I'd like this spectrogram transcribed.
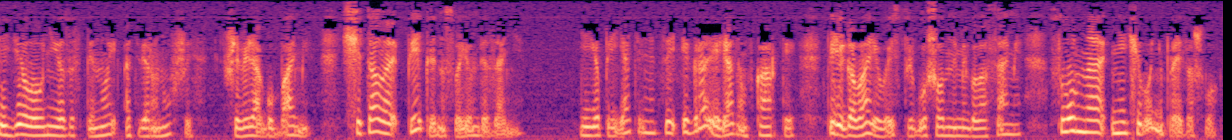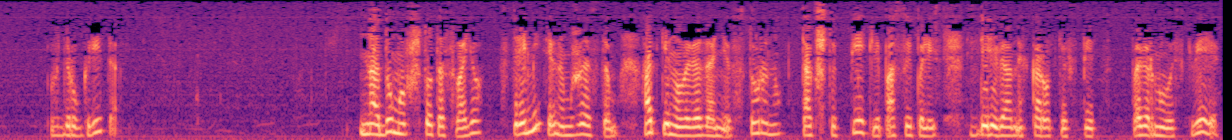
сидела у нее за спиной, отвернувшись, шевеля губами, считала петли на своем вязании. Ее приятельницы играли рядом в карты, переговариваясь приглушенными голосами, словно ничего не произошло. Вдруг Рита, надумав что-то свое, стремительным жестом откинула вязание в сторону, так что петли посыпались с деревянных коротких спиц, повернулась к Вере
